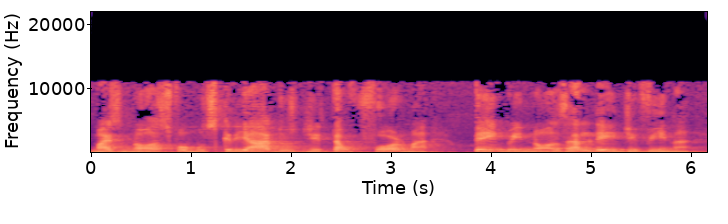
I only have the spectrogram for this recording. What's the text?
mas nós fomos criados de tal forma, tendo em nós a lei divina,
